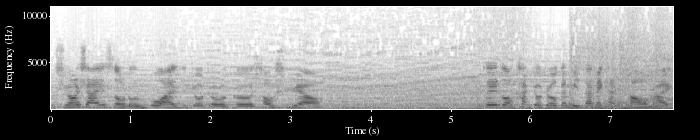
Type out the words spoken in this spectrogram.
我希望下一首轮播还是九九的歌，超需要。这一周看九九跟米三妹看超开心。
